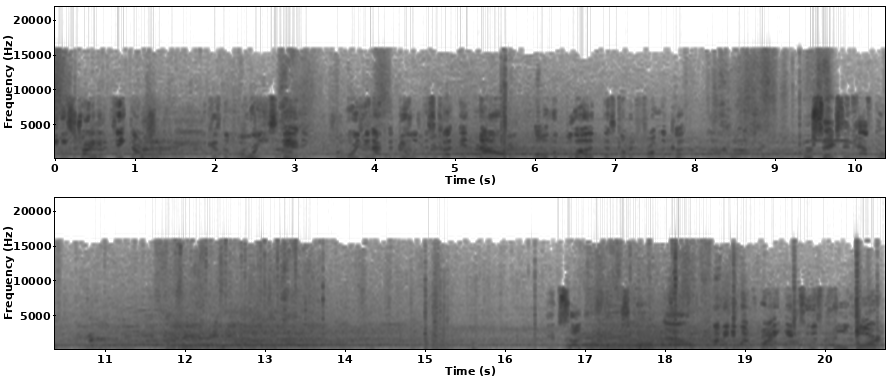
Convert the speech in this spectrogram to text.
He needs to try to get a takedown or something because the more he's standing, the more he's going to have to deal with this cut. And now, all the blood that's coming from the cut. Erceg's in half guard. Inside the closed guard now. I mean, he went right into his full guard.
